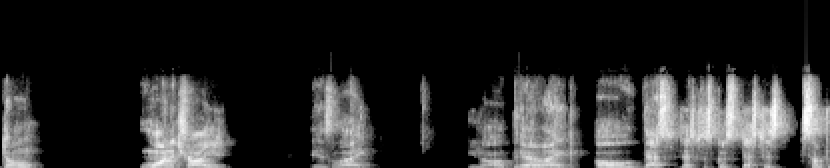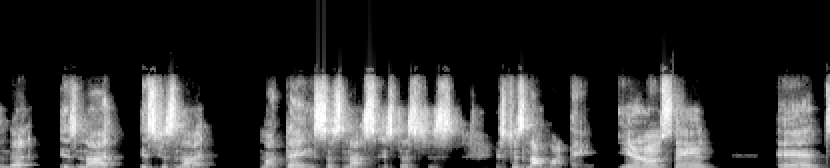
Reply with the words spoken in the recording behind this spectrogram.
don't want to try it. Is like, you know, they're like, oh, that's that's just because that's just something that is not. It's just not my thing. It's just not. It's just just. It's just not my thing. You know what I'm saying? And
